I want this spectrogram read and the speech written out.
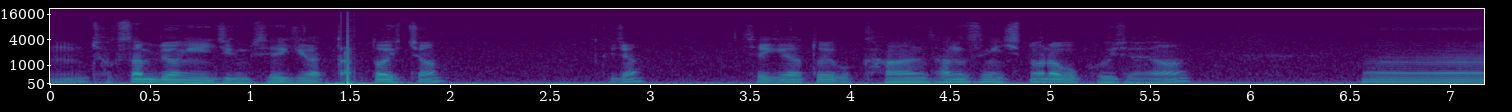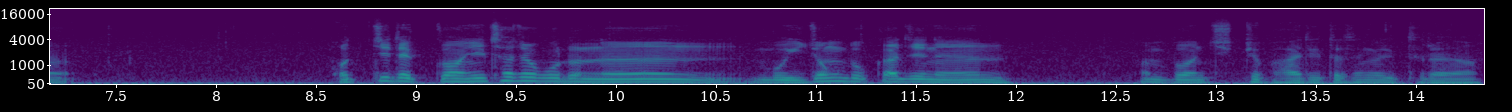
음, 적산병이 지금 세 개가 딱 떠 있죠. 그죠? 세 개가 떠 있고 강한 상승의 신호라고 보여져요. 어, 어찌됐건 1차적으로는 뭐 이 정도까지는 한번 지켜봐야 되겠다 생각이 들어요.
